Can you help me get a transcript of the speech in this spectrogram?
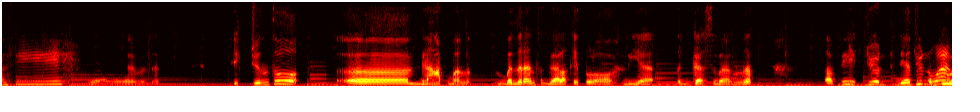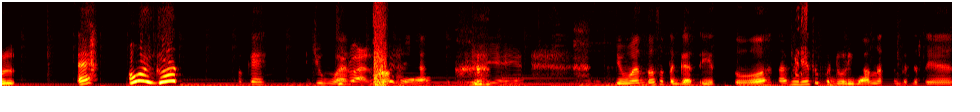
gak sih? Iya bener-bener Ikjun tuh uh, galak banget. Beneran segalak itu loh. Dia tegas banget. Tapi Ikjun. dia tuh peduli eh oh my god. Oke okay. Jungwan maaf ya. Iya iya iya Cuman tuh setegas itu, tapi dia tuh peduli banget sebenarnya.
